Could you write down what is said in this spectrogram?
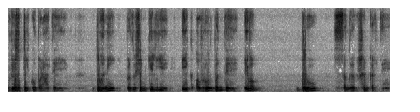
वृष्टि को बढ़ाते हैं, ध्वनि प्रदूषण के लिए एक अवरोध बनते हैं एवं भू संरक्षण करते हैं।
